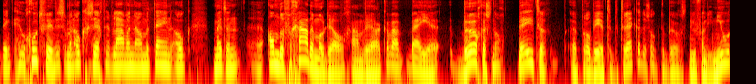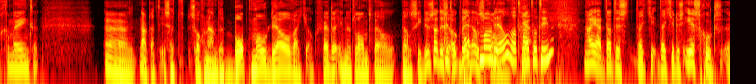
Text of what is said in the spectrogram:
denk heel goed vind, is dat men ook gezegd heeft, laten we nou meteen ook met een uh, ander vergadermodel gaan werken, waarbij je burgers nog beter probeert te betrekken. Dus ook de burgers nu van die nieuwe gemeente. Uh, nou, dat is het zogenaamde Bob-model, wat je ook verder in het land wel, wel ziet. Dus dat is het ook weer heel spannend. model, wat houdt ja. dat in? Nou ja, dat is dat je, dat je dus eerst goed uh,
